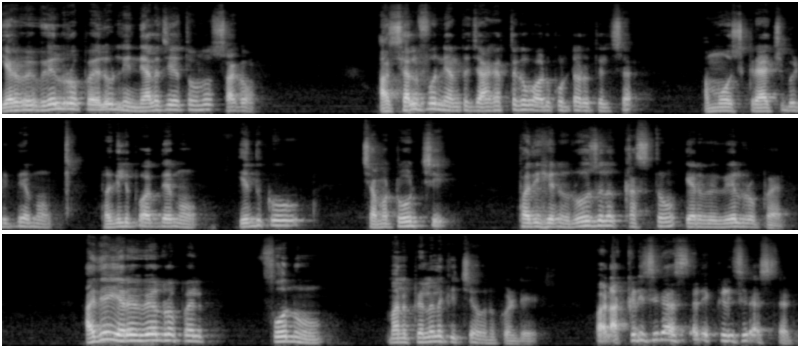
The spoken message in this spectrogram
ఇరవై వేల రూపాయలు నీ నెల జీతంలో సగం. ఆ సెల్ ఫోన్ని ఎంత జాగ్రత్తగా వాడుకుంటారో తెలుసా? అమ్మో స్క్రాచ్ పడిద్దేమో పగిలిపోద్దేమో. ఎందుకు? చెమటోడ్చి. పదిహేను రోజుల కష్టం ఇరవై వేల రూపాయలు. అదే ఇరవై వేల రూపాయలు ఫోను మన పిల్లలకి ఇచ్చామనుకోండి వాడు అక్కడి సిరేస్తాడు ఇక్కడి సిరేస్తాడు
